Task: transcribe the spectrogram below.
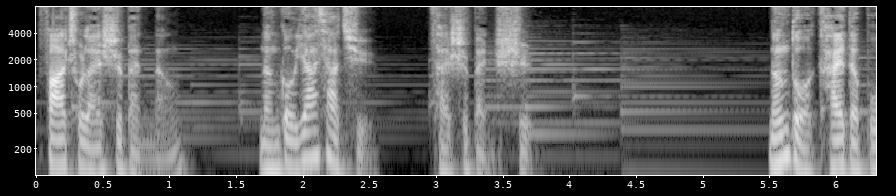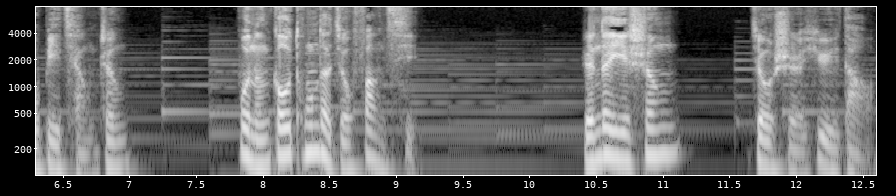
发出来是本能。”能够压下去，才是本事。能躲开的不必强争，不能沟通的就放弃。人的一生，就是遇到、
